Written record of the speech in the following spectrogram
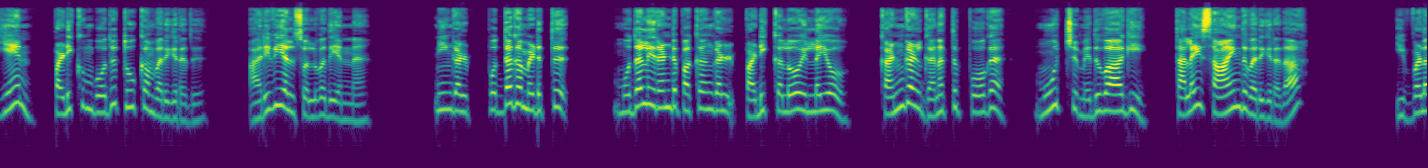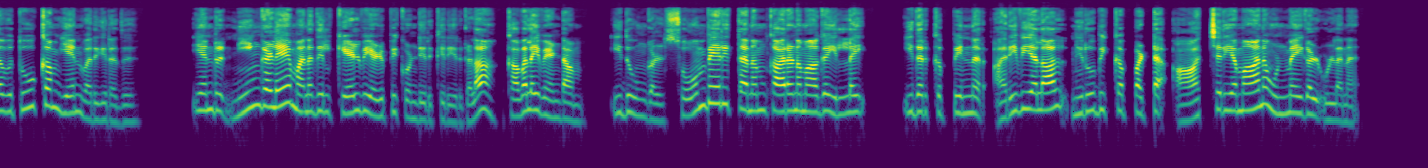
ஏன் படிக்கும்போது தூக்கம் வருகிறது? அறிவியல் சொல்வது என்ன? நீங்கள் புத்தகம் எடுத்து முதல் இரண்டு பக்கங்கள் படிக்கலோ இல்லையோ கண்கள் கனத்துப் போக மூச்சு மெதுவாகி தலை சாய்ந்து வருகிறதா? இவ்வளவு தூக்கம் ஏன் வருகிறது? என்று நீங்களே மனதில் கேள்வி எழுப்பிக் கொண்டிருக்கிறீர்களா? கவலை வேண்டாம். இது உங்கள் சோம்பேறித்தனம் காரணமாக இல்லை. இதற்குப் பின்னர் அறிவியலால் நிரூபிக்கப்பட்ட ஆச்சரியமான உண்மைகள் உள்ளன.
